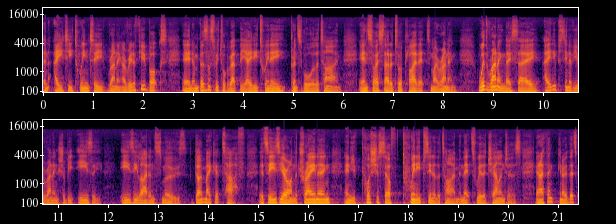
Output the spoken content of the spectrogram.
an 80 20 running. I read a few books, and in business, we talk about the 80 20 principle all the time. And so I started to apply that to my running. With running, they say 80% of your running should be easy, easy, light, and smooth. Don't make it tough. It's easier on the training, and you push yourself 20% of the time, and that's where the challenge is. And I think you know that's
